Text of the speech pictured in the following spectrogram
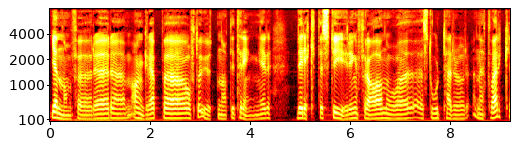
gjennomfører eh, angrep, eh, ofte uten at de trenger direkte styring fra noe eh, stort terrornettverk,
